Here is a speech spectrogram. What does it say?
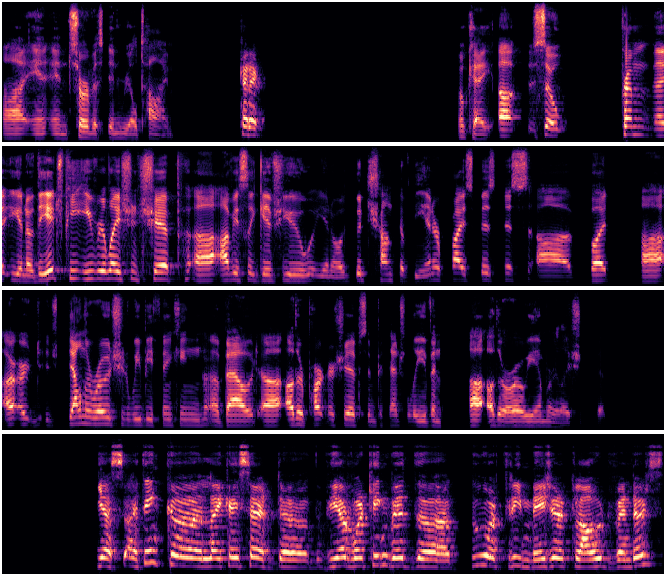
uh, and, and serviced in real time. Correct. Okay, uh, so Prem, uh, you know, the HPE relationship uh, obviously gives you, you know, a good chunk of the enterprise business, uh, but uh, are, down the road, should we be thinking about uh, other partnerships and potentially even other OEM relationships? Yes, I think, like I said, we are working with two or three major cloud vendors,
